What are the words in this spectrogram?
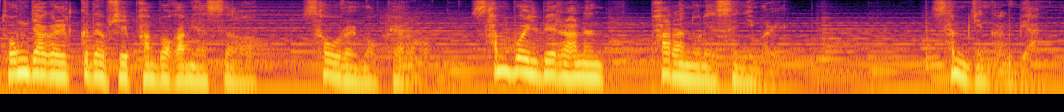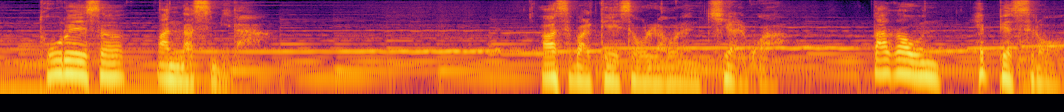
동작을 끝없이 반복하면서 서울을 목표로 삼보일배를 하는 파란 눈의 스님을 섬진강변 도로에서 만났습니다. 아스팔트에서 올라오는 지열과 따가운 햇볕으로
